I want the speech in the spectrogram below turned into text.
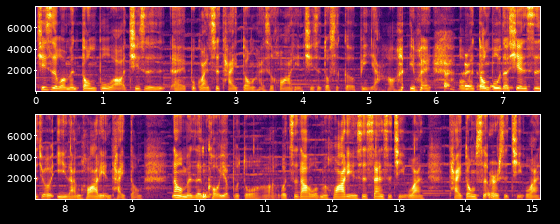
其实我们东部哦，其实诶，不管是台东还是花莲，其实都是隔壁呀，哈，因为我们东部的县市就宜兰花莲台东。那我们人口也不多啊，我知道我们花莲是三十几万，台东是二十几万，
